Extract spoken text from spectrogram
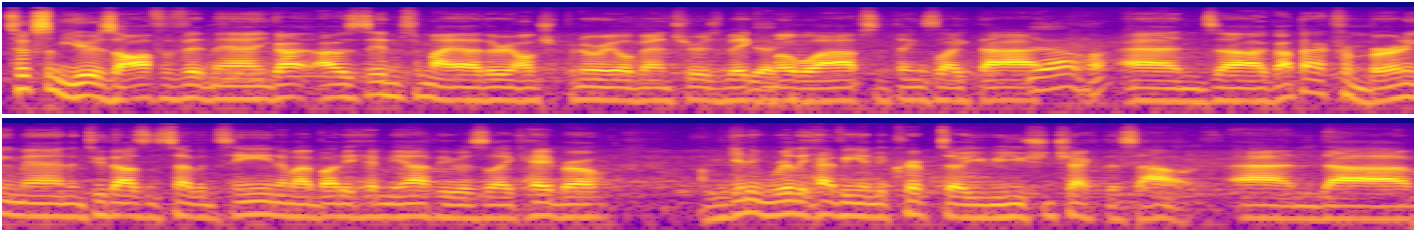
took some years off of it, man. Got I was into my other entrepreneurial ventures, making Yeah. mobile apps and things like that. Yeah, uh-huh. And uh, got back from Burning Man in 2017, and my buddy hit me up. He was like, "Hey, bro, I'm getting really heavy into crypto. You, you should check this out." And uh,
